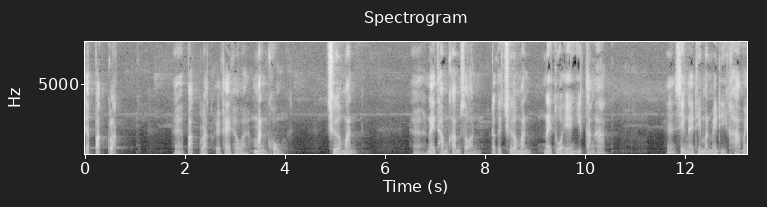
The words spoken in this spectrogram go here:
จะปักหลักปักหลักคล้ายๆว่า มั่นคง เชื่อมั่นในธรรมคำสอนแล้วก็เชื่อมั่นในตัวเองอีกต่างหากสิ่งไหนที่มันไม่ดีข้าไม่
